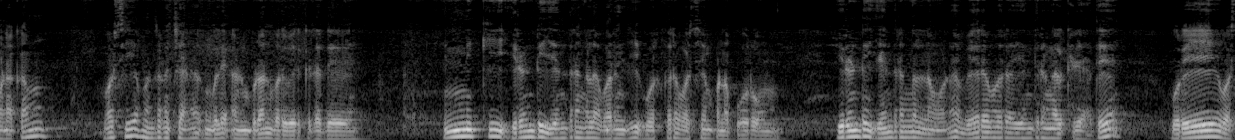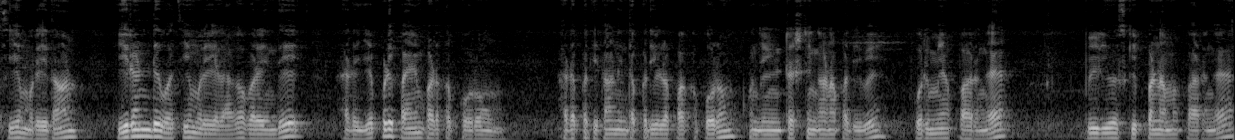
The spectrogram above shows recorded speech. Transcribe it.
வணக்கம். வசிய மந்திரங்க சேனல் உங்களை அன்புடன் வரவேற்கிறது. இன்னைக்கு இரண்டு இயந்திரங்களை வரைஞ்சி ஒருத்தரை வசியம் பண்ண போகிறோம் இரண்டு இயந்திரங்கள்னு வேறு வேறு இயந்திரங்கள் கிடையாது. ஒரே வசிய முறை தான் இரண்டு வசிய முறைகளாக வரைந்து அதை எப்படி பயன்படுத்த போகிறோம் அதை பற்றி தான் இந்த பதிவில் பார்க்க போகிறோம் கொஞ்சம் இன்ட்ரெஸ்டிங்கான பதிவு. பொறுமையாக பாருங்கள் வீடியோ ஸ்கிப் பண்ணாமல் பாருங்கள்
